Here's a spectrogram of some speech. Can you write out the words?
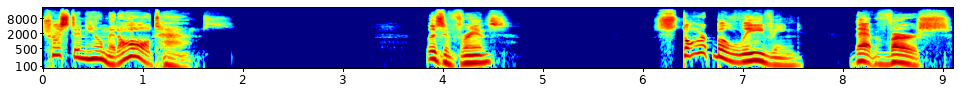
Trust in him at all times. Listen, friends, start believing that verse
